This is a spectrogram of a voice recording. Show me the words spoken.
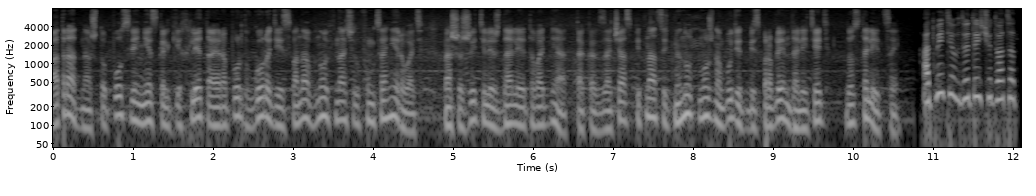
Отрадно, что после нескольких лет аэропорт в городе Исфана вновь начал функционировать. Наши жители ждали этого дня, так как за час 15 минут можно будет без проблем долететь до столицы. Отметим, в 2020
